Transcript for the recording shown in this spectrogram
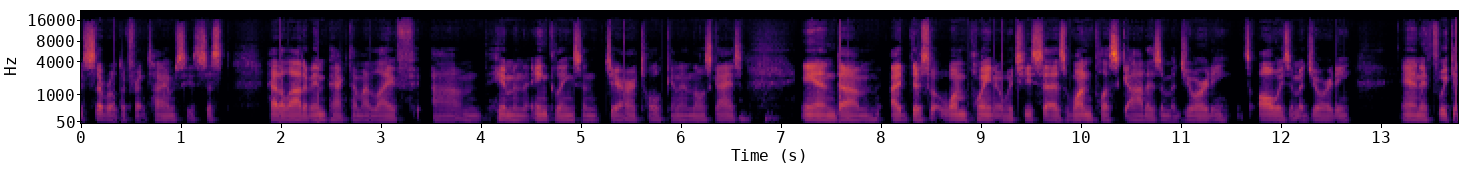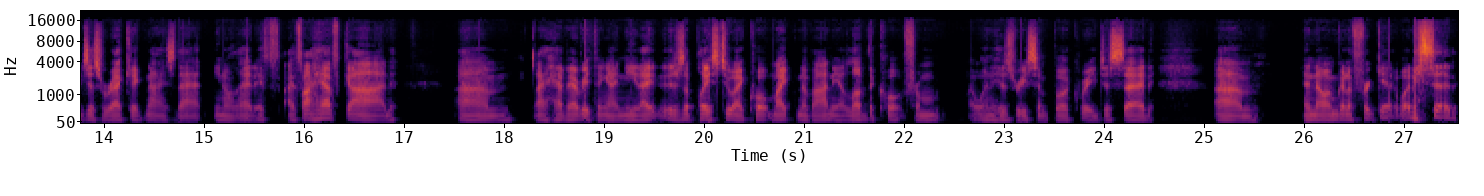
several different times. He's just had a lot of impact on my life. Um, him and the Inklings and J.R. Tolkien and those guys. And um, I, there's one point in which he says, "One plus God is a majority. It's always a majority." And if we could just recognize that, you know, that if if I have God, um, I have everything I need. I, there's a place too. I quote Mike Novotny. I love the quote from one of his recent book where he just said, um, and now I'm going to forget what he said,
